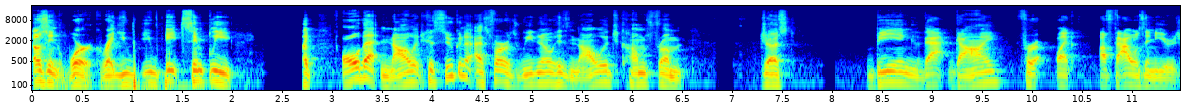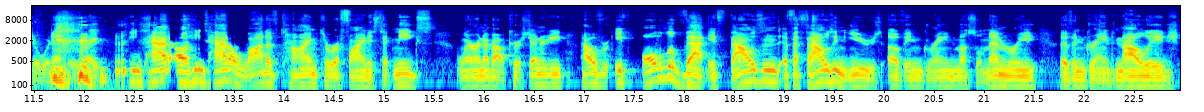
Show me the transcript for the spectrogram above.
doesn't work, right? You, you it simply like all that knowledge because Sukuna, as far as we know, his knowledge comes from just being that guy for like a thousand years or whatever, right? he's had uh, he's had a lot of time to refine his techniques learn about cursed energy. However, if all of that, if thousand, if a thousand years of ingrained muscle memory, of ingrained knowledge,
